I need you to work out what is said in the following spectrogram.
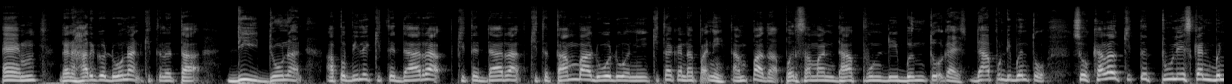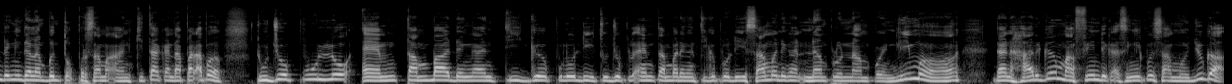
M dan harga donat kita letak D donat. Apabila kita darab kita darab kita tambah dua-dua ni kita akan dapat ni. Tampak tak persamaan dah pun dibentuk guys? Dah pun dibentuk. So kalau kita tuliskan benda ni dalam bentuk persamaan kita akan dapat apa? 70M tambah dengan 30D 70M tambah dengan 30D sama dengan 66.5 dan harga muffin dekat sini pun sama juga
